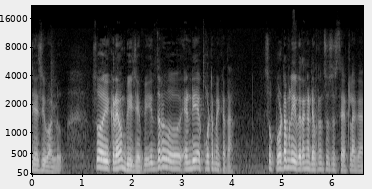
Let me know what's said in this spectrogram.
చేసి వాళ్ళు. సో ఇక్కడేమో బీజేపీ. ఇద్దరు ఎన్డీఏ కూటమే కదా. సో కూటమిలో ఈ విధంగా డిఫరెన్సెస్ వస్తే ఎట్లాగా?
